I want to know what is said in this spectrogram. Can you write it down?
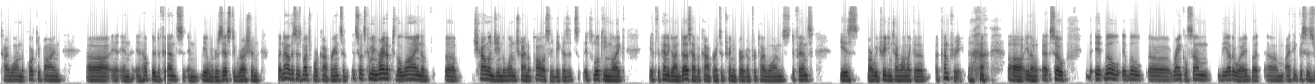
Taiwan the porcupine uh, and and help their defense and be able to resist aggression. But now this is much more comprehensive. So it's coming right up to the line of uh, challenging the one China policy because it's it's looking like if the Pentagon does have a comprehensive training program for Taiwan's defense, is are we treating Taiwan like a, a country? uh, you know, uh, so it will it will uh, rankle some the other way, but um, I think this is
